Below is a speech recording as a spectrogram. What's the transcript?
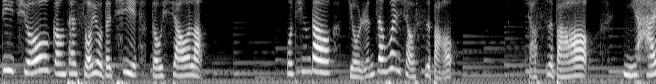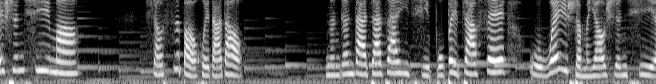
地球刚才所有的气都消了。我听到有人在问小四宝：“小四宝，你还生气吗？”小四宝回答道：“能跟大家在一起不被炸飞，我为什么要生气？”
